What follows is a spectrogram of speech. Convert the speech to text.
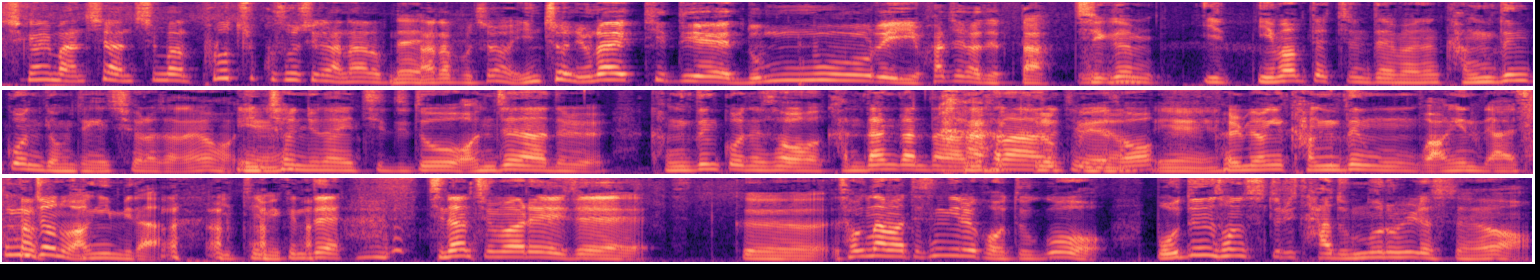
시간이 많지 않지만 프로축구 소식 하나 네. 알아보죠. 인천 유나이티드의 눈물이 화제가 됐다. 지금 이, 이맘때쯤 되면은 강등권 경쟁이 치열하잖아요. 예. 인천 유나이티드도 언제나들 강등권에서 간당간당하게 아, 살아나는 그렇군요. 팀에서 예. 별명이 강등 왕인, 아, 생존 왕입니다. 이 팀이. 근데 지난 주말에 이제 그 성남한테 승리를 거두고 모든 선수들이 다 눈물을 흘렸어요.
